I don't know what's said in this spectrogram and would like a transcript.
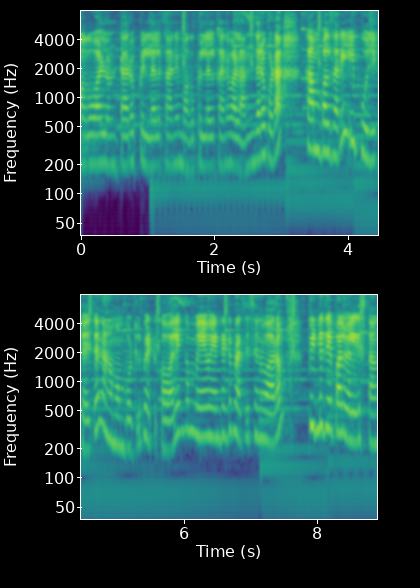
మగవాళ్ళు ఉంటారో పిల్లలు కానీ మగపిల్లలు కానీ వాళ్ళందరూ కూడా కంపల్సరీ ఈ పూజకి అయితే నామం బొట్లు పెట్టుకోవాలి. ఇంకా మేము ఏంటంటే ప్రతి శనివారం పిండి దీపాలు వెలిగిస్తాం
